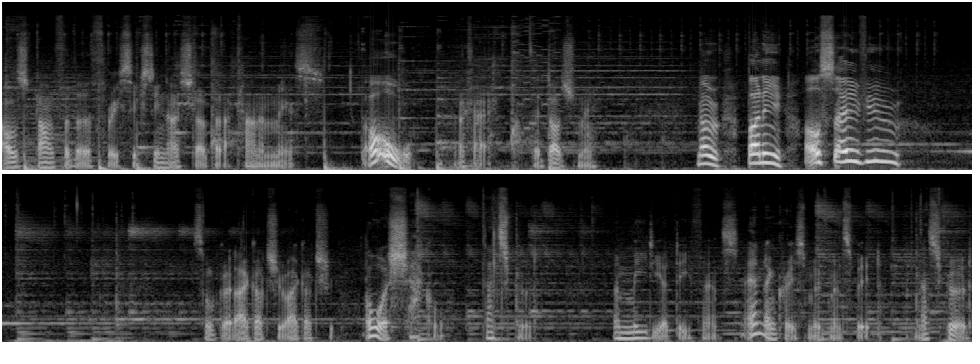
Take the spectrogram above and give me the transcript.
I was going for the 360 no scope, but I kind of miss. Oh, okay. They dodged me. No, Bunny, I'll save you. It's all good. I got you. I got you. Oh, a shackle. That's good. Immediate defense and increased movement speed. That's good.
